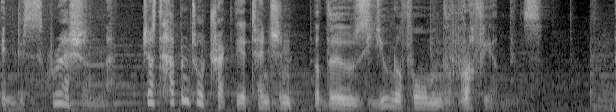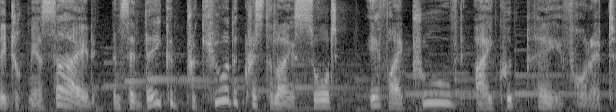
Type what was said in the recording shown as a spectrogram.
indiscretion just happened to attract the attention of those uniformed ruffians. They took me aside and said they could procure the crystallized sought if I proved I could pay for it.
